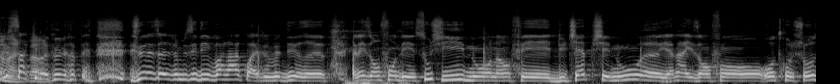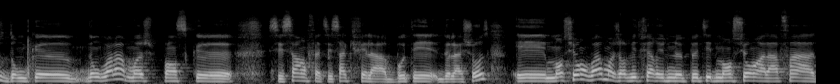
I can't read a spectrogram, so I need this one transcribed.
juste ça qui m'est venu en tête. Je me suis dit, voilà quoi, je veux dire, euh, il y en a, ils en font des sushis, nous, on en fait du chep chez nous, il y en a, ils en font autre chose. Donc, donc voilà, moi, je pense que c'est ça en fait, c'est ça qui fait la beauté de la chose. Et mention, voilà, moi, j'ai envie de faire une petite mention à la fin à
